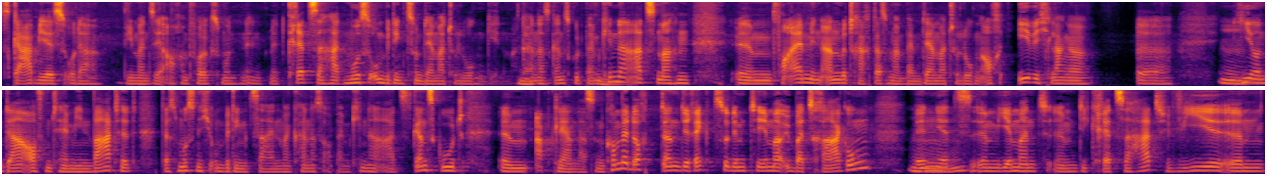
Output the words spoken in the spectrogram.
Scabies oder wie man sie auch im Volksmund nennt, mit Krätze hat, muss unbedingt zum Dermatologen gehen. Man ja. kann das ganz gut beim mhm. Kinderarzt machen, ähm, vor allem in Anbetracht, dass man beim Dermatologen auch ewig lange äh, mhm. hier und da auf den Termin wartet. Das muss nicht unbedingt sein. Man kann das auch beim Kinderarzt ganz gut ähm, abklären lassen. Kommen wir doch dann direkt zu dem Thema Übertragung. Wenn mhm. jetzt ähm, jemand ähm, die Krätze hat, wie ähm,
